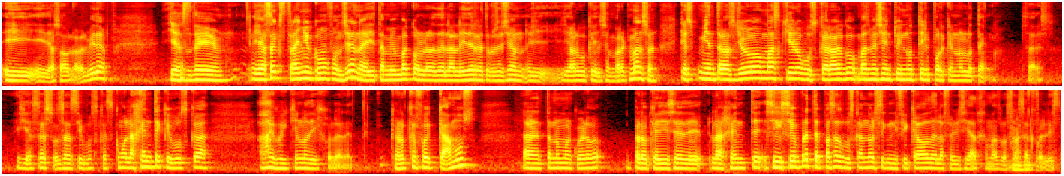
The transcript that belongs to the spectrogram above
Y, y de eso hablaba el video. Y es de. Y es extraño cómo funciona. Y también va con lo de la ley de retrocesión. Y, y algo que dice Mark Manson. Que es mientras yo más quiero buscar algo, más me siento inútil porque no lo tengo. ¿Sabes? Y es eso. O sea, si buscas. Como la gente que busca. Ay, güey, ¿quién lo dijo? La neta. creo que fue Camus, la neta no me acuerdo, pero que dice de la gente, si siempre te pasas buscando el significado de la felicidad, jamás vas a ser feliz.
